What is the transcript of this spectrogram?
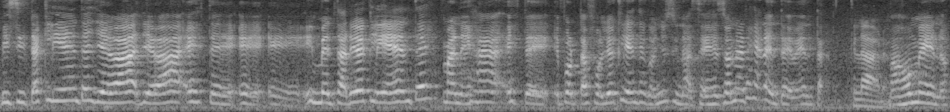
Visita clientes, lleva, lleva este eh, eh, inventario de clientes, maneja este portafolio de clientes. Coño, si no haces eso, no eres gerente de ventas. Claro. Más o menos.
